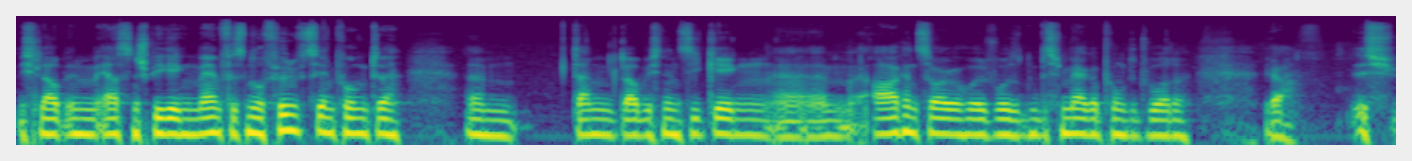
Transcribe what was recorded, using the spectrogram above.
ich glaube, im ersten Spiel gegen Memphis nur 15 Punkte. Ähm, dann, glaube ich, einen Sieg gegen ähm, Arkansas geholt, wo ein bisschen mehr gepunktet wurde. Ja, ich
